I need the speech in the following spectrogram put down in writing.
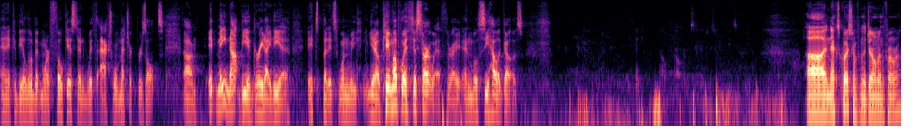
and it could be a little bit more focused and with actual metric results. Um, it may not be a great idea. It's, but it's one we, you know, came up with to start with, right? And we'll see how it goes. I'll, I'll let him see it, just to make it easy for you. Uh, next question from the gentleman in the front row.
